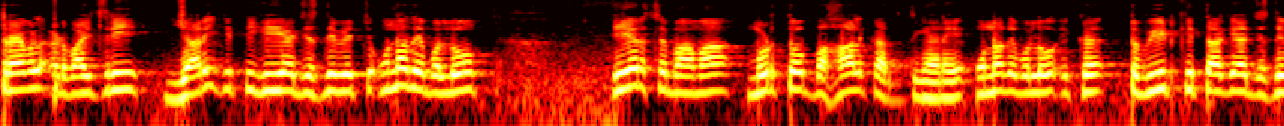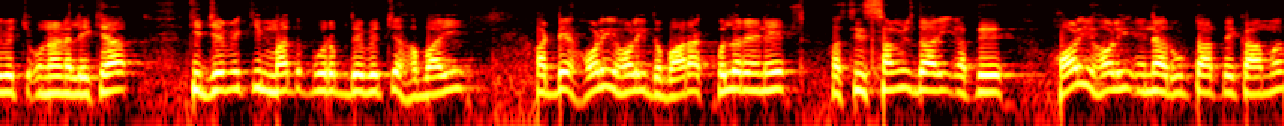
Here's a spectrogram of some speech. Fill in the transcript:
ਟਰੈਵਲ ਐਡਵਾਈਜ਼ਰੀ ਜਾਰੀ ਕੀਤੀ ਗਈ ਹੈ, ਜਿਸ ਦੇ ਵਿੱਚ ਉਹਨਾਂ ਦੇ ਵੱਲੋਂ ਏਅਰ ਸੇਵਾਵਾਂ ਮੁੜ ਤੋਂ ਬਹਾਲ ਕਰ ਦਿੱਤੀਆਂ ਨੇ। ਉਹਨਾਂ ਦੇ ਵੱਲੋਂ ਇੱਕ ਟਵੀਟ ਕੀਤਾ ਗਿਆ, ਜਿਸ ਦੇ ਵਿੱਚ ਉਹਨਾਂ ਨੇ ਲਿਖਿਆ ਕਿ ਜਿਵੇਂ ਕਿ ਮੱਧ ਪੂਰਬ ਦੇ ਵਿੱਚ ਹਵਾਈ ਅੱਡੇ ਹੌਲੀ-ਹੌਲੀ ਦੁਬਾਰਾ ਖੁੱਲ ਰਹੇ ਨੇ। ਅਸੀਂ ਸਮਝਦਾਰੀ ਅਤੇ ਹੌਲੀ-ਹੌਲੀ ਇਹਨਾਂ ਰੂਟਾਂ ਤੇ ਕੰਮ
